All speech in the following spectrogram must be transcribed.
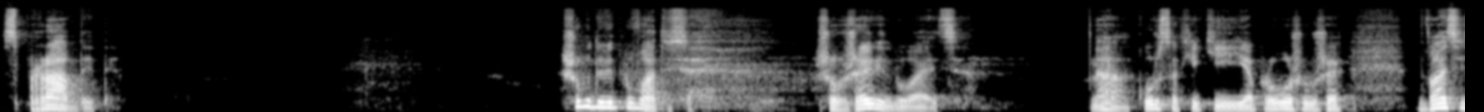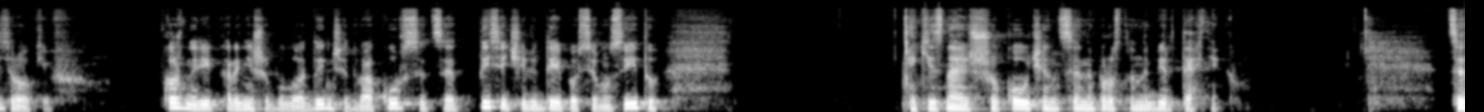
справдити. Що буде відбуватися? Що вже відбувається? На курсах, які я проводжу вже 20 років. Кожен рік раніше було один чи два курси. Це тисячі людей по всьому світу, які знають, що коучинг це не просто набір технік. Це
